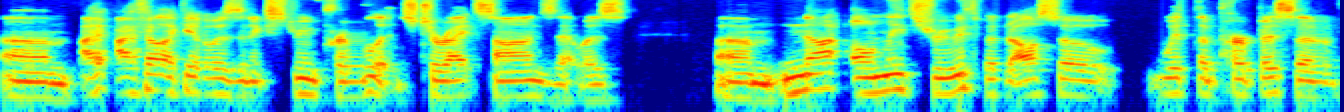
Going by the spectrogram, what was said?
Um, I, I, felt like it was an extreme privilege to write songs that was um, not only truth, but also with the purpose of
